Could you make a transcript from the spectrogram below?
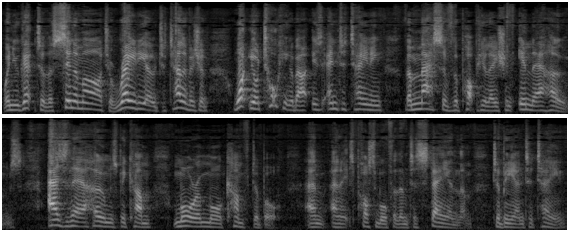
when you get to the cinema, to radio, to television, what you're talking about is entertaining the mass of the population in their homes as their homes become more and more comfortable. And, and, it's possible for them to stay in them, to be entertained.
